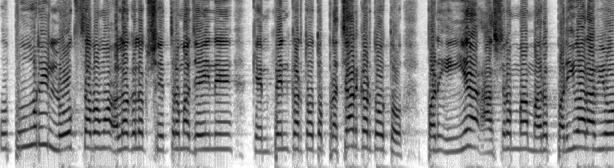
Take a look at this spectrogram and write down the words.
હું પૂરી લોકસભામાં અલગ અલગ ક્ષેત્રમાં જઈને કેમ્પેન કરતો હતો, પ્રચાર કરતો હતો. પણ અહીંયા આશ્રમમાં મારો પરિવાર આવ્યો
